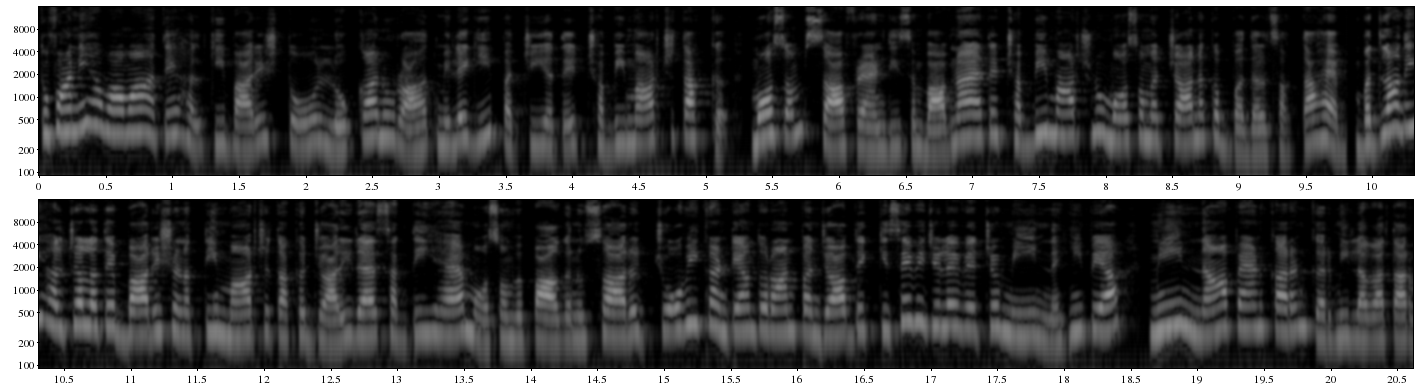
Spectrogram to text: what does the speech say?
ਤੂਫਾਨੀ ਹਵਾਵਾਂ ਅਤੇ ਹਲਕੀ ਬਾਰਿਸ਼ ਤੋਂ ਲੋਕਾਂ ਨੂੰ ਰਾਹਤ ਮਿਲੇਗੀ 25 ਅਤੇ 26 ਮਾਰਚ ਤੱਕ। ਮੌਸਮ ਸਾਫ਼ ਰਹਿਣ ਦੀ ਸੰਭਾਵਨਾ ਹੈ ਤੇ 26 ਮਾਰਚ ਨੂੰ ਮੌਸਮ ਅਚਾਨਕ ਬਦਲ ਸਕਦਾ ਹੈ। ਬੱਦਲਾਂ ਦੀ ਹਲਚਲ ਅਤੇ ਬਾਰਿਸ਼ 29 ਮਾਰਚ ਤੱਕ ਜਾਰੀ ਰਹਿ ਸਕਦੀ ਹੈ। ਮੌਸਮ ਵਿਭਾਗ ਅਨੁਸਾਰ 24 ਘੰਟਿਆਂ ਦੌਰਾਨ ਪੰਜਾਬ ਦੇ ਕਿਸੇ ਵੀ ਜ਼ਿਲ੍ਹੇ ਵਿੱਚ ਮੀਂਹ ਨਹੀਂ ਪਿਆ। ਮੀਂਹ ਨਾ ਪੈਣ ਕਾਰਨ ਗਰਮੀ ਲਗਾਤਾਰ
